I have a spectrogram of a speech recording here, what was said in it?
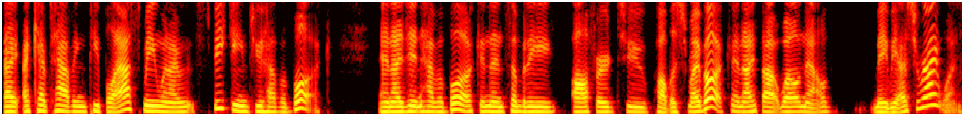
I, I kept having people ask me when I was speaking, "Do you have a book?" and I didn't have a book. And then somebody offered to publish my book. And I thought, well, now maybe I should write one.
